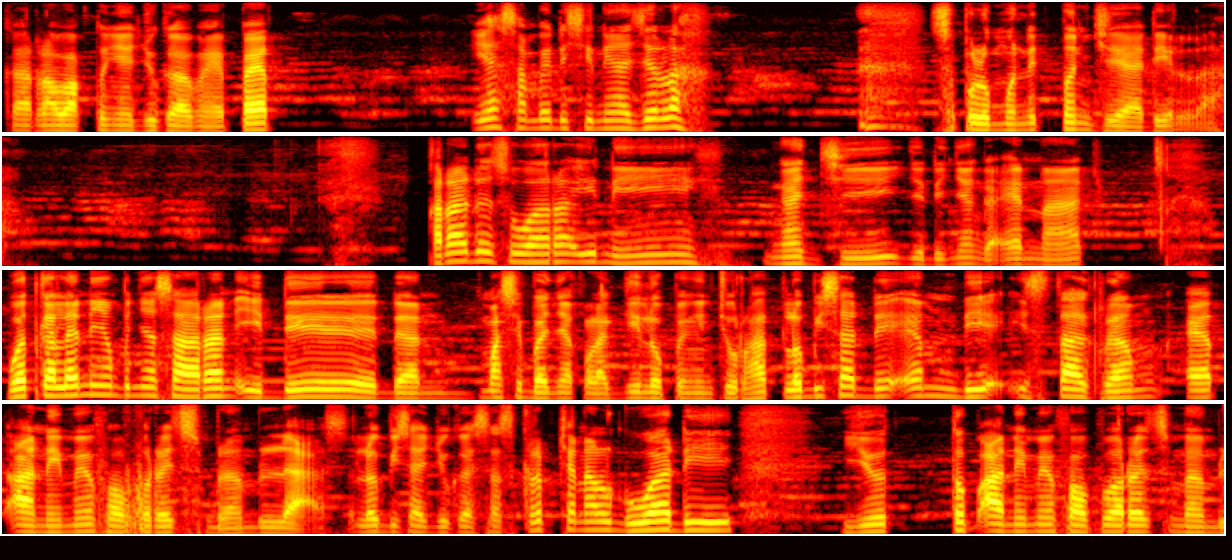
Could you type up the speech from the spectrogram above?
karena waktunya juga mepet. Ya sampai di sini aja lah. 10 menit pun jadilah karena ada suara ini ngaji jadinya nggak enak buat kalian yang punya saran ide dan masih banyak lagi lo pengen curhat lo bisa DM di Instagram at anime favorit 19 lo bisa juga subscribe channel gua di YouTube anime favorit 19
